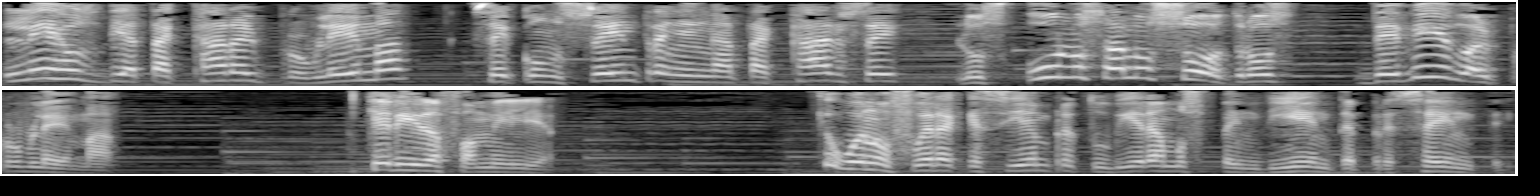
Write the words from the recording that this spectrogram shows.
lejos de atacar el problema, se concentran en atacarse los unos a los otros debido al problema. Querida familia, qué bueno fuera que siempre tuviéramos pendiente, presente,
